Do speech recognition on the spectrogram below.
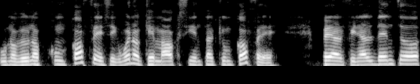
uno ve uno- un cofre y dice, bueno, ¿qué más occidental que un cofre? Pero al final dentro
